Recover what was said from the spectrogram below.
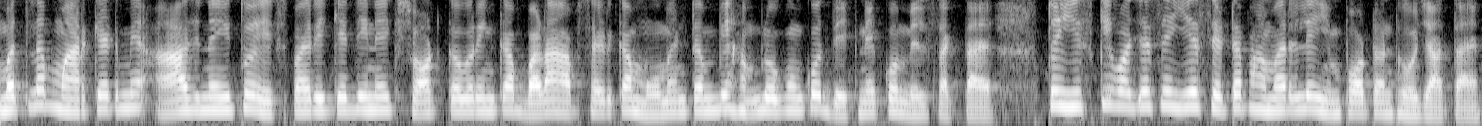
मतलब मार्केट में आज नहीं तो एक्सपायरी के दिन एक शॉर्ट कवरिंग का बड़ा अपसाइड का मोमेंटम भी हम लोगों को देखने को मिल सकता है। तो इसकी वजह से ये सेटअप हमारे लिए इंपॉर्टेंट हो जाता है।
